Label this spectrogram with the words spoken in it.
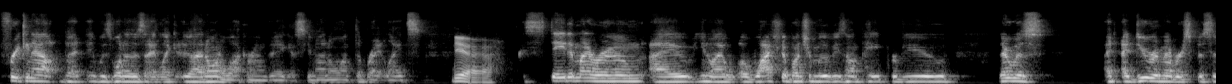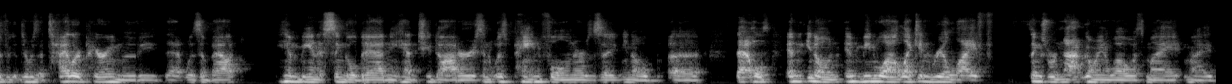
freaking out, but it was one of those. I like. I don't want to walk around Vegas. You know, I don't want the bright lights. Yeah. I stayed in my room. I, you know, I, I watched a bunch of movies on pay per view. There was, I, I do remember specifically, there was a Tyler Perry movie that was about him being a single dad and he had two daughters and it was painful. And there was a, you know, uh, that whole, and, you know, and, and meanwhile, like in real life, things were not going well with my, my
